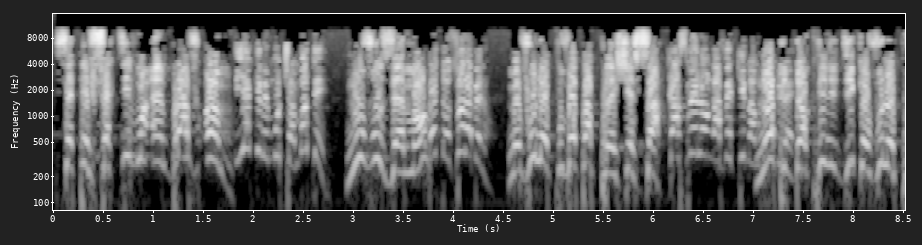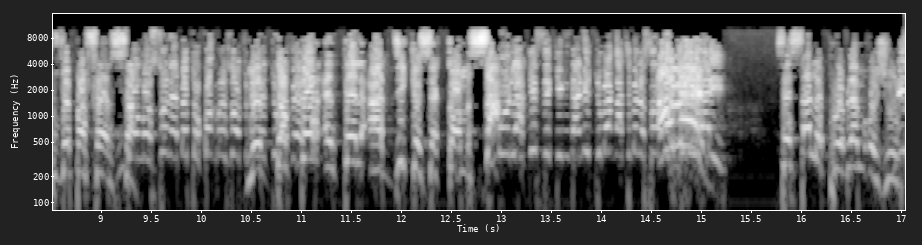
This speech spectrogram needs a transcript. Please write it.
c'est effectivement un brave homme. Nous vous aimons, mais vous ne pouvez pas prêcher ça. Notre doctrine dit que vous ne pouvez pas faire ça. Le docteur Intel a dit que c'est comme ça. Amen. C'est ça le problème aujourd'hui.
